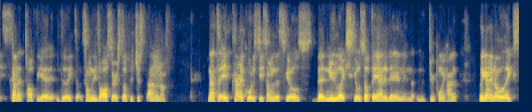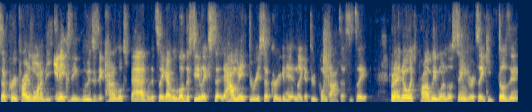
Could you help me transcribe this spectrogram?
it's kind of tough to get into like some of these all star stuff. It's just I don't know. Not to, it's kind of cool to see some of the skills, the new like skill stuff they added in, and the, and the three point of. Like I know, like Steph Curry probably doesn't want to be in it because he loses. It kind of looks bad, but it's like I would love to see like how many three Steph Curry can hit in like a three point contest. It's like but I know it's probably one of those things where it's like he doesn't.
